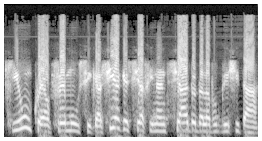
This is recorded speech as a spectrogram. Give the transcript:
chiunque offre musica, sia che sia finanziato dalla pubblicità,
